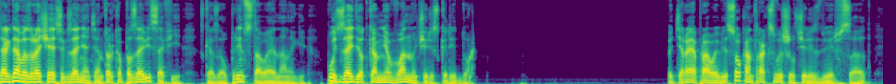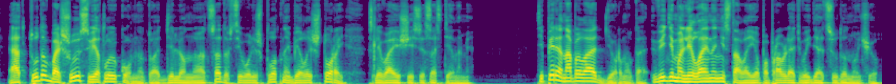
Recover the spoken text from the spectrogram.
Тогда возвращайся к занятиям, только позови Софи, сказал принц, вставая на ноги. Пусть зайдет ко мне в ванну через коридор. Потирая правый висок, Антракс вышел через дверь в сад и оттуда в большую светлую комнату, отделенную от сада всего лишь плотной белой шторой, сливающейся со стенами. Теперь она была отдернута. Видимо, Лилайна не стала ее поправлять, выйдя отсюда ночью.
